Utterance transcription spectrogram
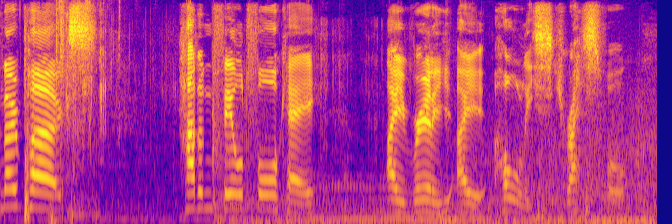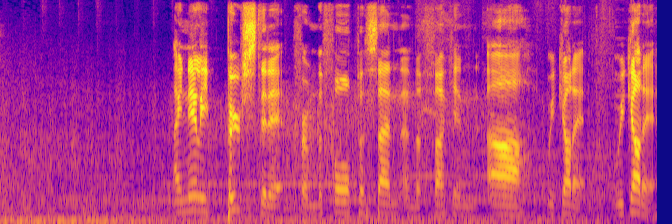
no perks. Haddonfield 4K. I really... I... Holy stressful. I nearly boosted it from the 4% and the fucking... Ah, we got it. We got it.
